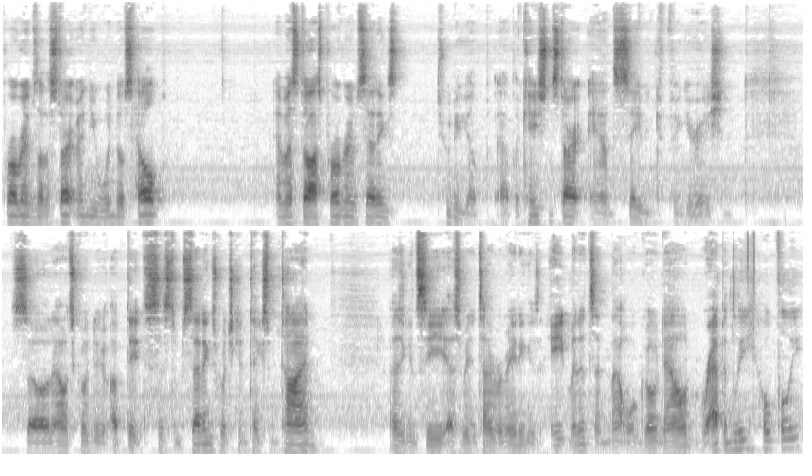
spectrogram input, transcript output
programs on the start menu, Windows Help, MS-DOS program settings, tuning up application start, and saving configuration. So now it's going to update the system settings, which can take some time. As you can see, estimated time remaining is 8 minutes, and that will go down rapidly, hopefully.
